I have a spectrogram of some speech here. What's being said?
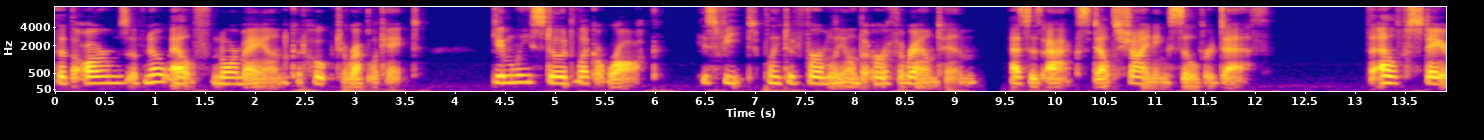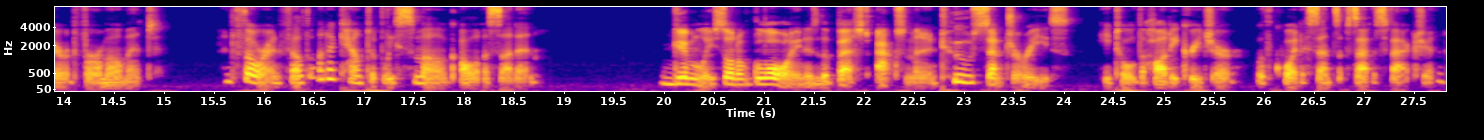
that the arms of no elf nor man could hope to replicate. Gimli stood like a rock, his feet planted firmly on the earth around him, as his axe dealt shining silver death. The elf stared for a moment, and Thorin felt unaccountably smug all of a sudden. Gimli, son of Gloin, is the best axeman in two centuries, he told the haughty creature, with quite a sense of satisfaction.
